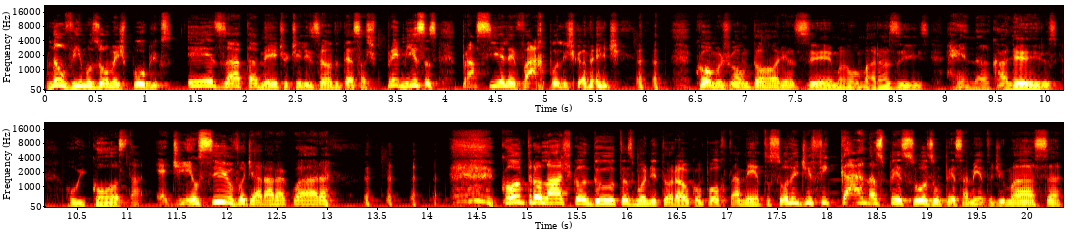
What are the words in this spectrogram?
não vimos homens públicos exatamente utilizando dessas premissas para se elevar politicamente, como João Dória, Zema, Omar Aziz, Renan Calheiros, Rui Costa, Edinho Silva de Araraquara. Controlar as condutas, monitorar o comportamento, solidificar nas pessoas um pensamento de massa,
